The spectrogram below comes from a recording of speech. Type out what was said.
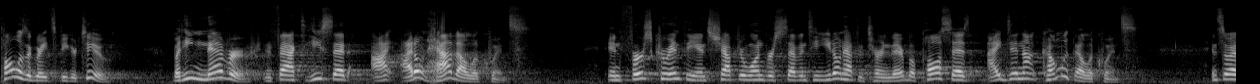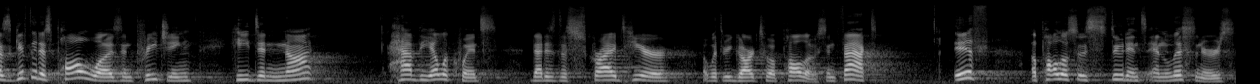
Paul was a great speaker too, but he never, in fact, he said, I, I don't have eloquence. In 1 Corinthians chapter 1 verse 17, you don't have to turn there, but Paul says, I did not come with eloquence. And so as gifted as Paul was in preaching, he did not have the eloquence that is described here uh, with regard to Apollos. In fact, if Apollos' students and listeners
